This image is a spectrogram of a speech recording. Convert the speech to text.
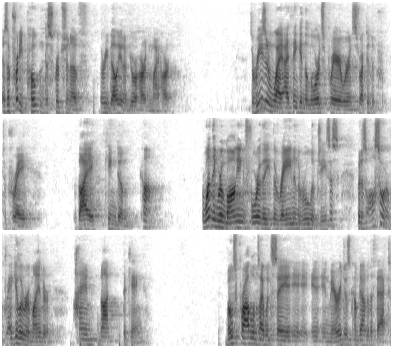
is a pretty potent description of the rebellion of your heart and my heart. A reason why I think in the Lord's Prayer we're instructed to, to pray, Thy kingdom come. For one thing, we're longing for the, the reign and the rule of Jesus, but it's also a regular reminder I'm not the king. Most problems, I would say, in marriages come down to the fact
